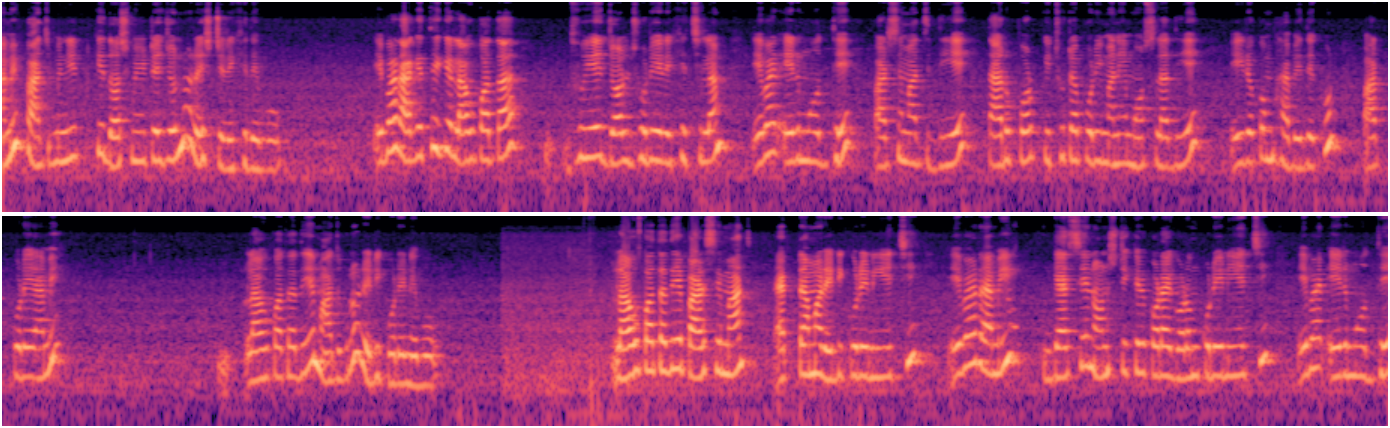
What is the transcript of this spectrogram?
আমি পাঁচ মিনিট কি দশ মিনিটের জন্য রেস্টে রেখে দেব। এবার আগে থেকে লাউ পাতা ধুয়ে জল ঝরিয়ে রেখেছিলাম। এবার এর মধ্যে পার্শে মাছ দিয়ে তার উপর কিছুটা পরিমাণে মশলা দিয়ে এই রকমভাবে দেখুন, পাট করে আমি লাউ পাতা দিয়ে মাছগুলো রেডি করে নেব। লাউ পাতা দিয়ে পার্শে মাছ একটা আমার রেডি করে নিয়েছি। এবার আমি গ্যাসে ননস্টিকের কড়াই গরম করে নিয়েছি। এবার এর মধ্যে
